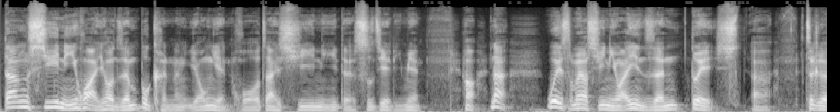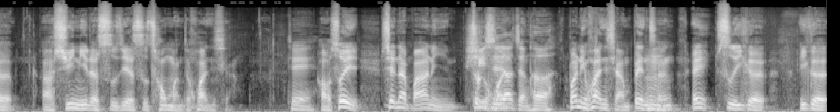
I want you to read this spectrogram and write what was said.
当虚拟化以后，人不可能永远活在虚拟的世界里面。好，那为什么要虚拟化？因为人对啊这个啊虚拟的世界是充满着幻想。对，好，所以现在把你其实要整合，把你幻想变成哎，是一个一个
